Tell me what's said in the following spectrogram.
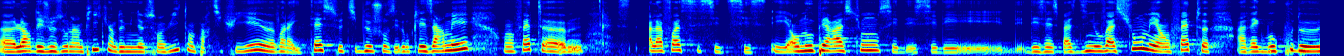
euh, lors des Jeux Olympiques hein, de 1908 en particulier. voilà, ils testent ce type de choses. Et donc les armées, en fait, à la fois, c'est, en opération, c'est des, espaces d'innovation, mais en fait, avec beaucoup de,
